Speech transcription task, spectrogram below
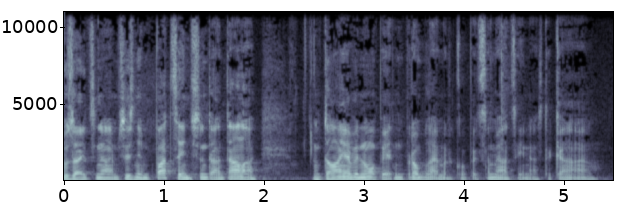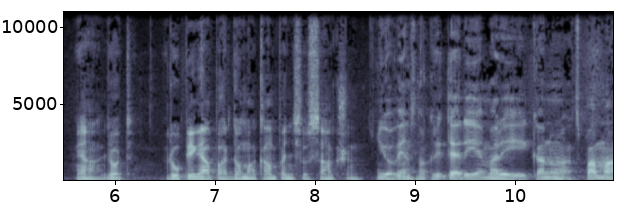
uzaicinājumus izņemt paciņus un tā tālāk. Un tā jau ir nopietna problēma, ar ko pēc tam jācīnās. Tā kā jā, ļoti rūpīgi jāpārdomā kampaņas uzsākšana. Jo viens no kritērijiem arī, kā nonākt spamā,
